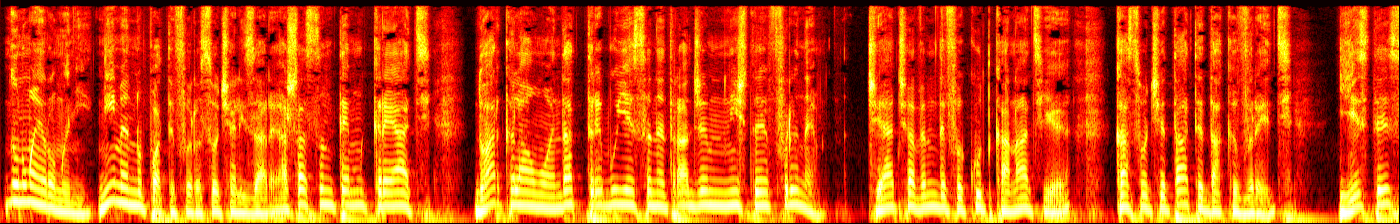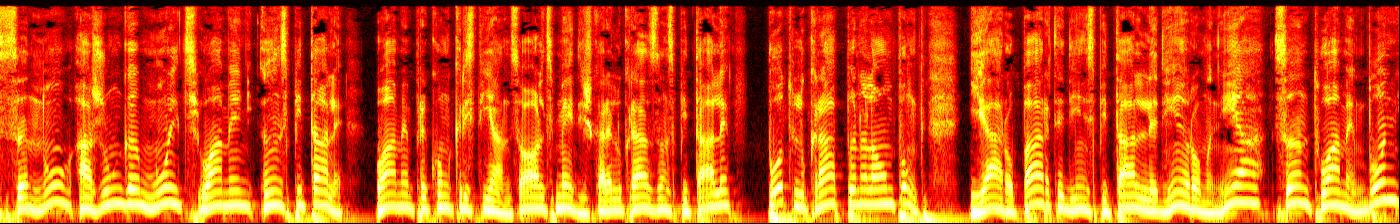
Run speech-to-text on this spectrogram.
Nu numai românii. Nimeni nu poate fără socializare. Așa suntem creați. Doar că la un moment dat trebuie să ne tragem niște frâne. Ceea ce avem de făcut ca nație, ca societate, dacă vreți, este să nu ajungă mulți oameni în spitale. Oameni precum Cristian sau alți medici care lucrează în spitale pot lucra până la un punct. Iar o parte din spitalele din România sunt oameni buni,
